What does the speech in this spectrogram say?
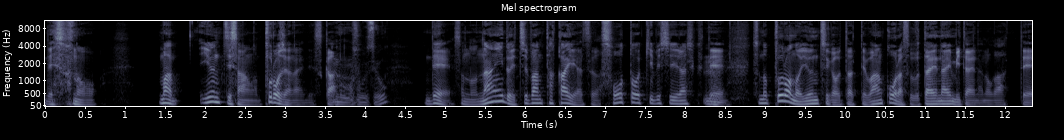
で、その、まあ、ユンチさんはプロじゃないですか。そうですよ。で、その難易度一番高いやつが相当厳しいらしくて、うんそのプロのユンチが歌ってワンコーラス歌えないみたいなのがあって。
